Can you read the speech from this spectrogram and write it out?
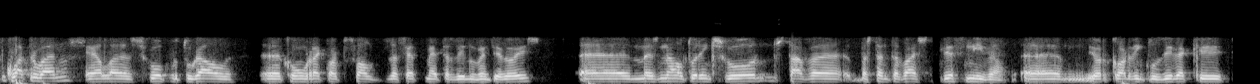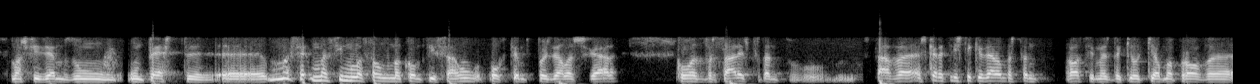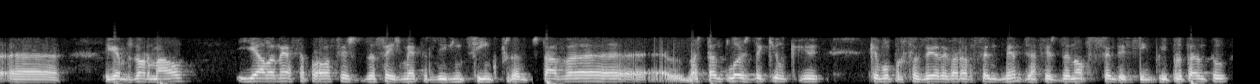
Quatro anos, ela chegou a Portugal Uh, com um recorde pessoal de 17 metros e 92, uh, mas na altura em que chegou estava bastante abaixo desse nível. Uh, eu recordo inclusive é que nós fizemos um, um teste, uma, uma, simulação de uma competição, pouco tempo depois dela chegar, com adversários, portanto, estava, as características eram bastante próximas daquilo que é uma prova, uh, digamos, normal, e ela nessa prova fez 16 metros e 25, portanto, estava uh, bastante longe daquilo que acabou por fazer agora recentemente, já fez 19,65, e portanto,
